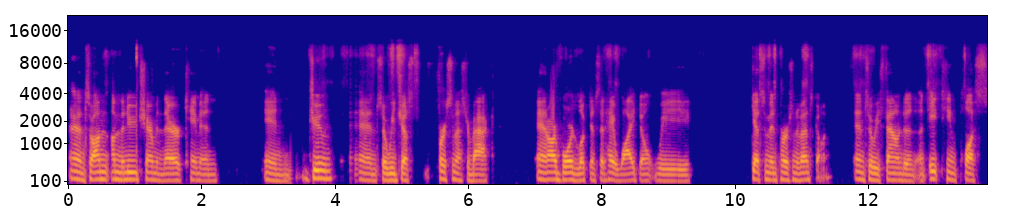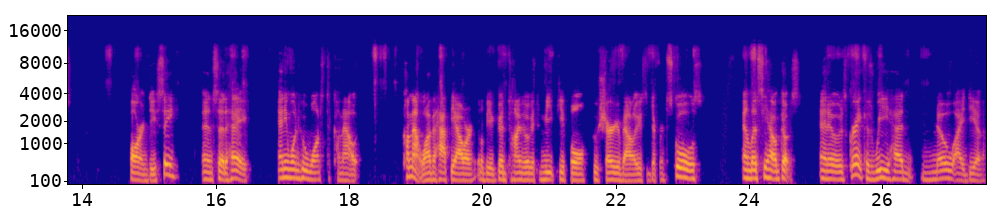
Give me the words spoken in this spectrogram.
And so I'm, I'm the new chairman there, came in in June. And so we just first semester back, and our board looked and said, hey, why don't we get some in person events going? And so we found an, an 18 plus bar in DC and said, hey, anyone who wants to come out, come out. We'll have a happy hour. It'll be a good time. You'll get to meet people who share your values at different schools, and let's see how it goes. And it was great because we had no idea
